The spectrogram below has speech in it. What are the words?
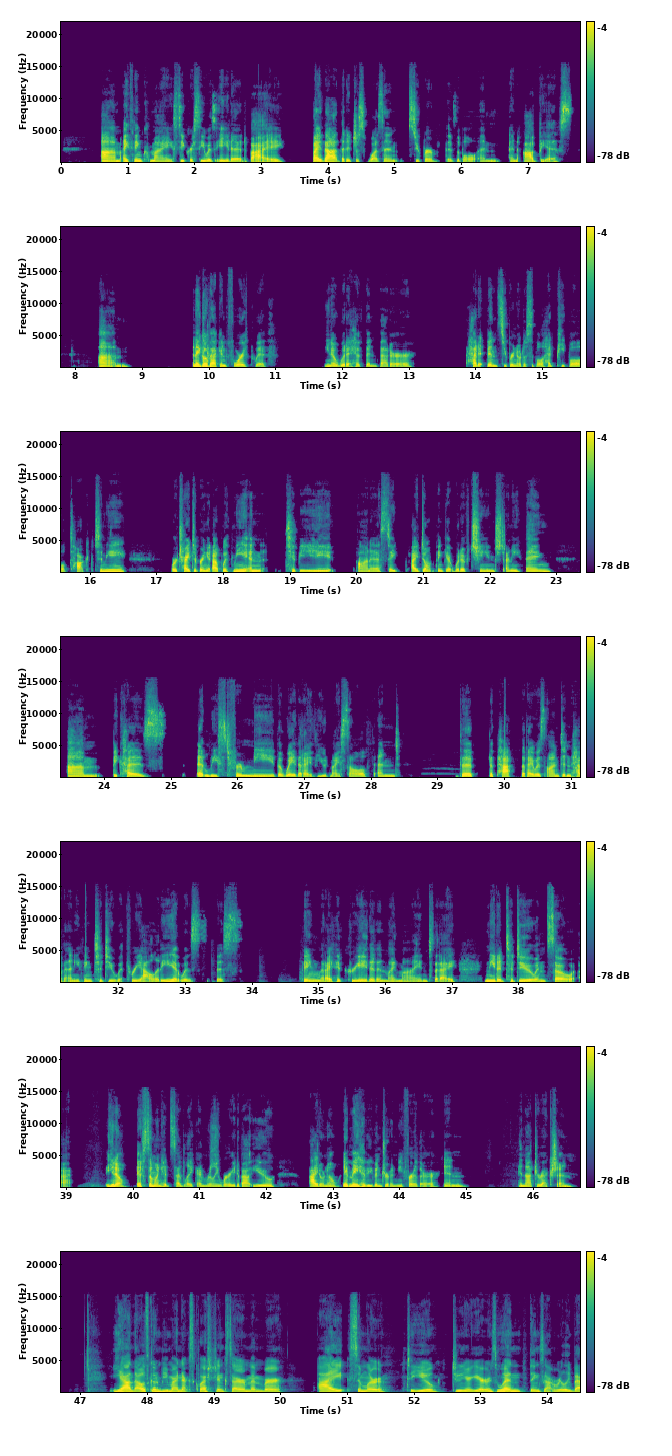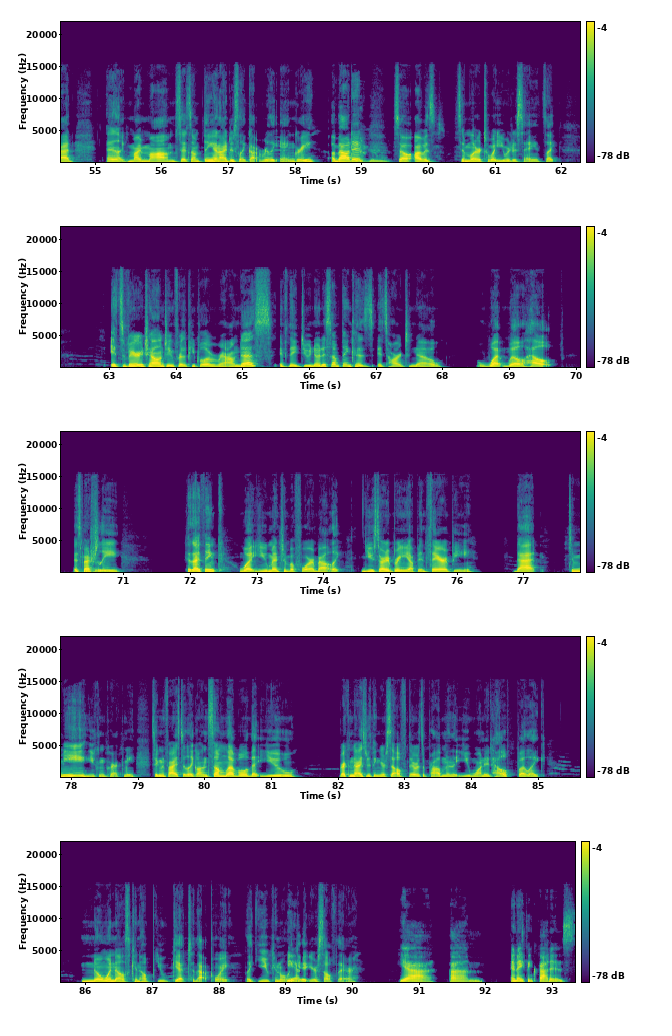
um, I think my secrecy was aided by by that that it just wasn't super visible and and obvious. Um, and I go back and forth with, you know, would it have been better had it been super noticeable had people talked to me or tried to bring it up with me? And to be honest, I I don't think it would have changed anything um, because at least for me, the way that I viewed myself and the the path that I was on didn't have anything to do with reality. It was this thing that I had created in my mind that I needed to do. And so, I, you know, if someone had said like, "I'm really worried about you," I don't know, it may have even driven me further in in that direction. Yeah, that was going to be my next question because I remember I similar to you junior years when things got really bad and like my mom said something and I just like got really angry about it. Mhm. So I was similar to what you were just saying. It's like it's very challenging for the people around us if they do notice something because it's hard to know what will help, Mhm. especially because I think what you mentioned before about like you started bringing up in therapy that to me, you can correct me, signifies that like on some level that you recognize within yourself there was a problem and that you wanted help, but like no one else can help you get to that point. Like you can only Yeah. get yourself there. Yeah. Um, and I think that is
